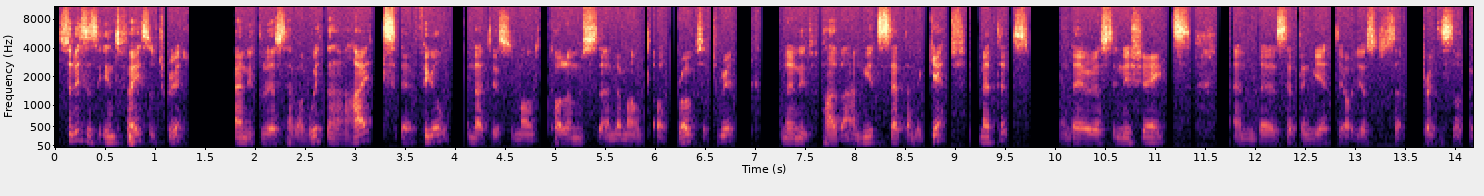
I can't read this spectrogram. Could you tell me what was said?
So this is the interface of the grid and it will just have a width and a height uh, field, and that is the amount of columns and the amount of rows of the grid. And then it will have a meet, set, and a get methods, and they will just initiate and uh, set and get they are just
